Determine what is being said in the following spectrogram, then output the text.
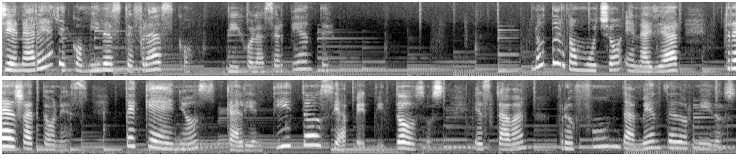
Llenaré de comida este frasco, dijo la serpiente. No tardó mucho en hallar tres ratones, pequeños, calientitos y apetitosos. Estaban profundamente dormidos.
